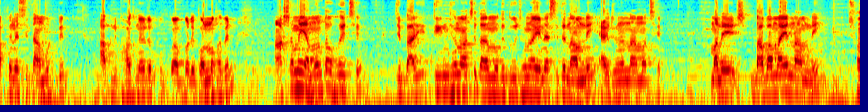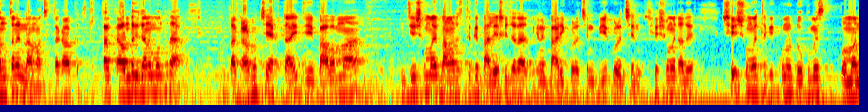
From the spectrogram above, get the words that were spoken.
আপনি এনএসসি নাম উঠবেন, আপনি ভারত নাগরিক বলে গণ্য হবেন। আসামে এমনটাও হয়েছে যে বাড়ির তিনজন আছে, তার মধ্যে দুজনের এনএসসিতে নাম নেই, একজনের নাম আছে। মানে বাবা মায়ের নাম নেই, সন্তানের নাম আছে। তার তার কারণটা কি জানো বন্ধুরা? তার কারণ হচ্ছে একটাই যে বাবা মা যে সময় বাংলাদেশ থেকে পালিয়ে এসে যারা এখানে বাড়ি করেছেন, বিয়ে করেছেন সেই সময় তাদের সেই সময় থেকে কোনো ডকুমেন্টস প্রমাণ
